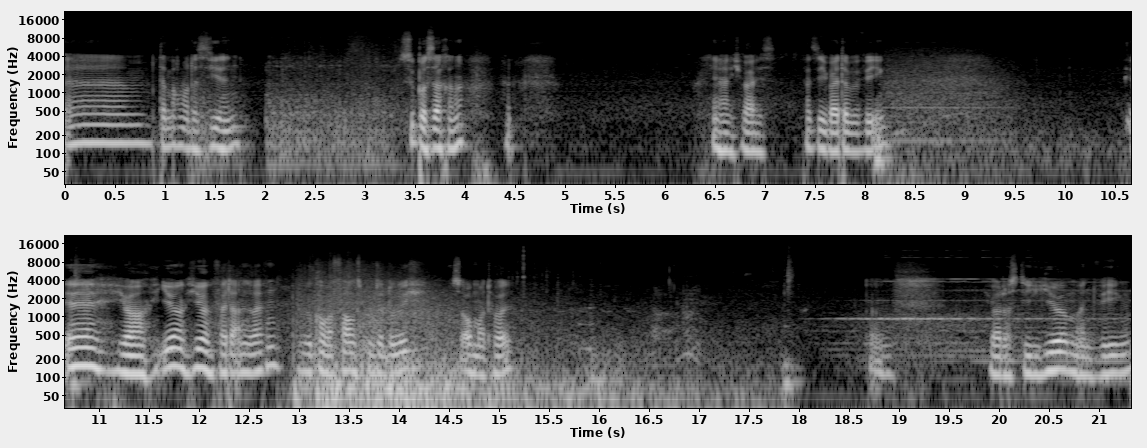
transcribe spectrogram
Ähm, dann machen wir das hier hin. Super Sache, ne? ja, ich weiß. Kannst dich weiter bewegen. Äh, ja, ihr hier weiter angreifen. Wir bekommen Erfahrungspunkte durch. Ist auch mal toll. Äh, ja, dass die hier meinetwegen.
